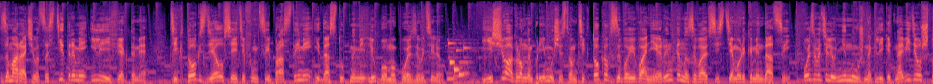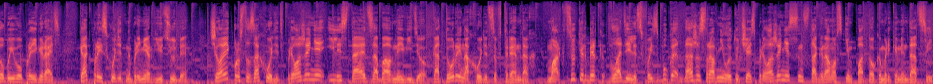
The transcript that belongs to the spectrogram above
заморачиваться с титрами или эффектами. TikTok сделал все эти функции простыми и доступными любому пользователю. Еще огромным преимуществом TikTok в завоевании рынка называют систему рекомендаций. Пользователю не нужно кликать на видео, чтобы его проиграть, как происходит, например, в YouTube. Человек просто заходит в приложение и листает забавные видео, которые находятся в трендах. Марк Цукерберг, владелец Фейсбука, даже сравнил эту часть приложения с инстаграмовским потоком рекомендаций.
